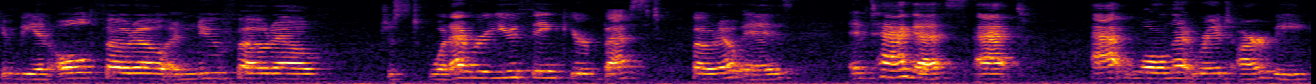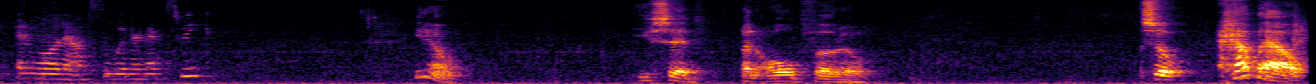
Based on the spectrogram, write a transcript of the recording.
Can be an old photo, a new photo, just whatever you think your best photo is, and tag us at at Walnut Ridge RV, and we'll announce the winner next week. you know, you said an old photo. So how about?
